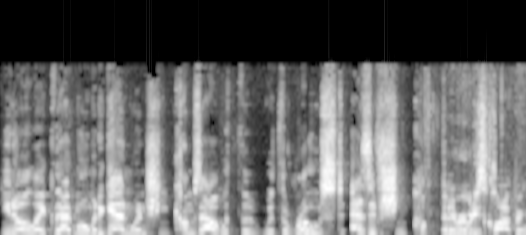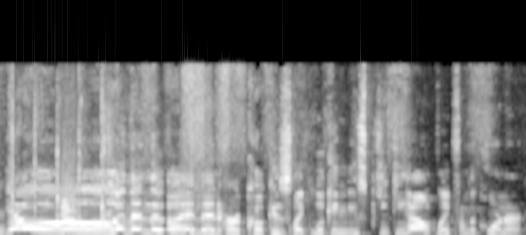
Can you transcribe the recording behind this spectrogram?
You know, like that moment again when she comes out with the with the roast as if she cooked. and everybody's roast. clapping. Yo! Yeah. And then the uh, and then her cook is like looking, is peeking out like from the corner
